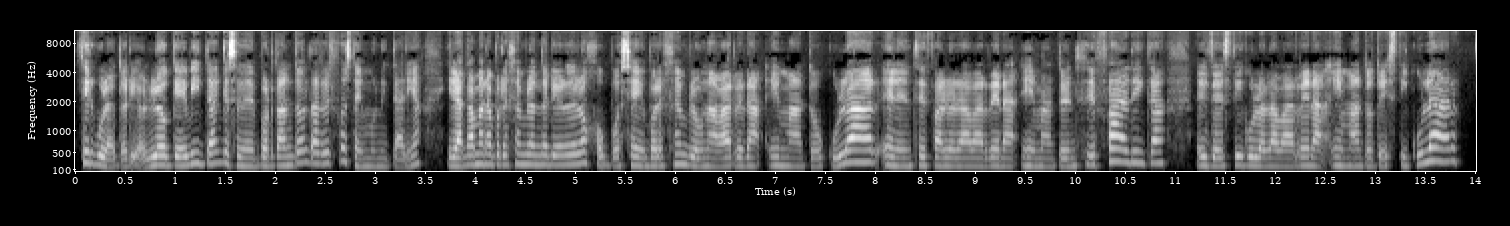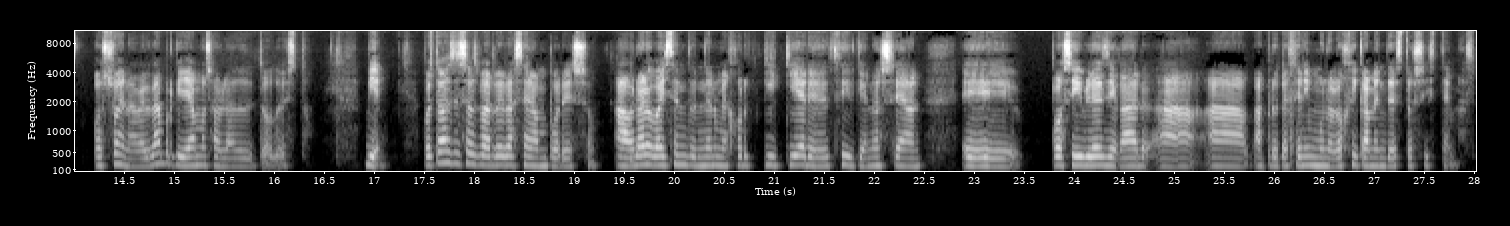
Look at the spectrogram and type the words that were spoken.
circulatorio, lo que evita que se dé, por tanto, la respuesta inmunitaria. Y la cámara, por ejemplo, anterior del ojo posee, por ejemplo, una barrera hematocular, el encéfalo la barrera hematoencefálica, el testículo la barrera hematotesticular. Os suena, ¿verdad? Porque ya hemos hablado de todo esto. Bien, pues todas esas barreras eran por eso. Ahora lo vais a entender mejor qué quiere decir que no sean eh, posibles llegar a, a proteger inmunológicamente estos sistemas.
